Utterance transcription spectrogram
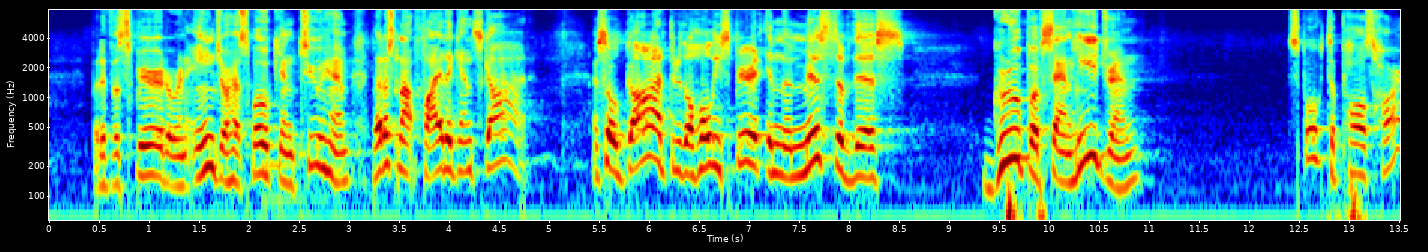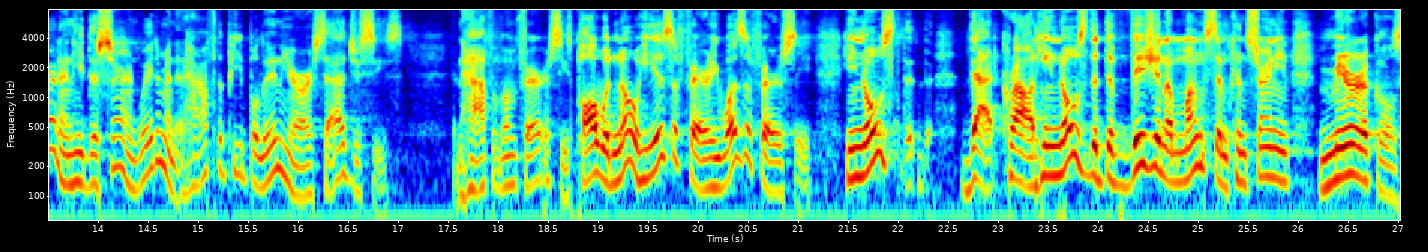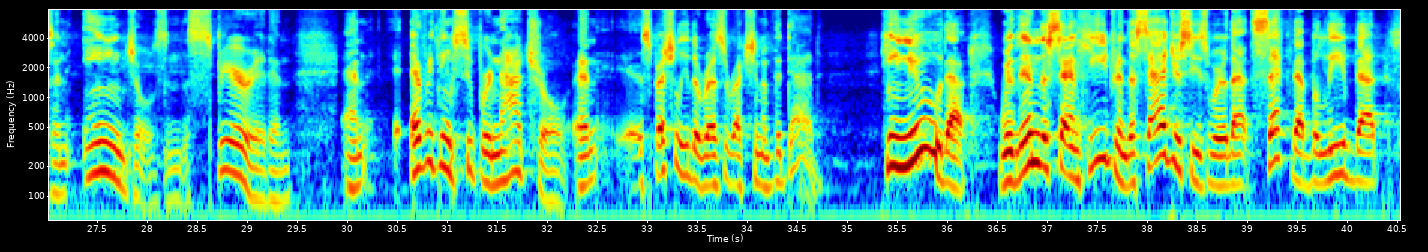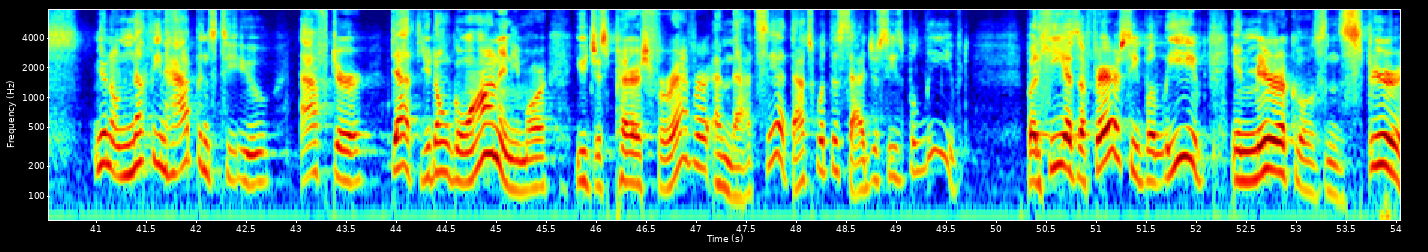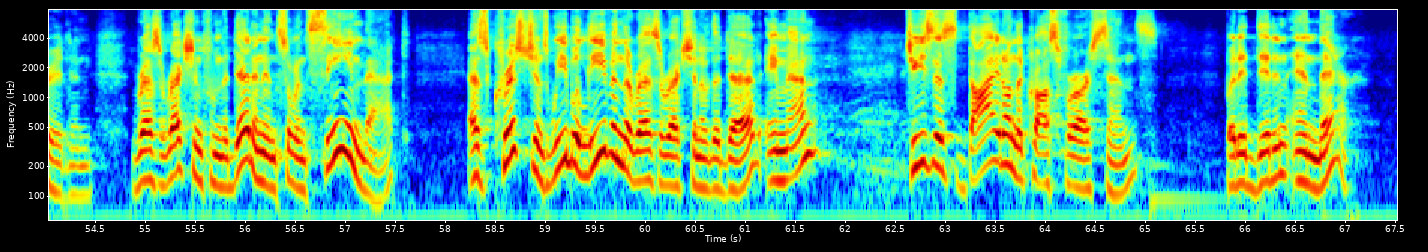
But if a spirit or an angel has spoken to him, let us not fight against God. And so, God, through the Holy Spirit, in the midst of this group of Sanhedrin, spoke to Paul's heart and he discerned wait a minute, half the people in here are Sadducees and half of them Pharisees. Paul would know he is a Pharisee, he was a Pharisee. He knows th- that crowd, he knows the division amongst them concerning miracles and angels and the Spirit and, and everything supernatural, and especially the resurrection of the dead. He knew that within the Sanhedrin, the Sadducees were that sect that believed that, you know, nothing happens to you after death. You don't go on anymore. You just perish forever, and that's it. That's what the Sadducees believed. But he, as a Pharisee, believed in miracles and the Spirit and resurrection from the dead. And in, so, in seeing that, as Christians, we believe in the resurrection of the dead. Amen? Amen? Jesus died on the cross for our sins, but it didn't end there.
